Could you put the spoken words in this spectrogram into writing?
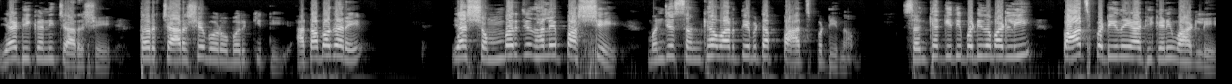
या ठिकाणी चारशे. तर चारशे बरोबर किती? आता बघा रे. या शंभरचे झाले पाचशे. म्हणजे संख्या वाढते बेटा पाच पटीनं. संख्या किती पटीनं वाढली? पाच पटीनं या ठिकाणी वाढली.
